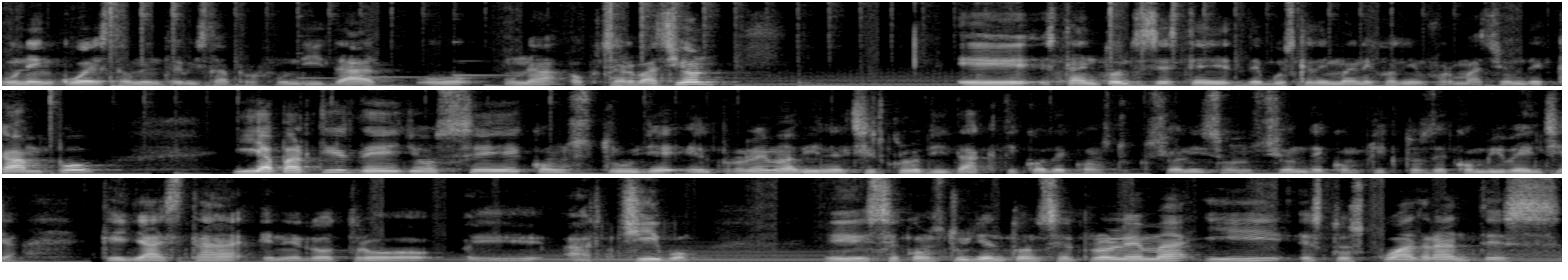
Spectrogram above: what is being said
una encuesta, una entrevista a profundidad o una observación. Eh, está entonces este de búsqueda y manejo de información de campo y a partir de ello se construye el problema. Viene el círculo didáctico de construcción y solución de conflictos de convivencia que ya está en el otro eh, archivo. Eh, se construye entonces el problema y estos cuadrantes,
